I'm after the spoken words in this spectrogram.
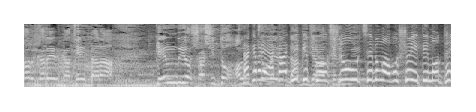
সরকারের কাছে তারা কেন্দ্রীয় শাসিত একেবারে অঞ্চলের একাধিক প্রশ্ন উঠছে এবং অবশ্যই ইতিমধ্যে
